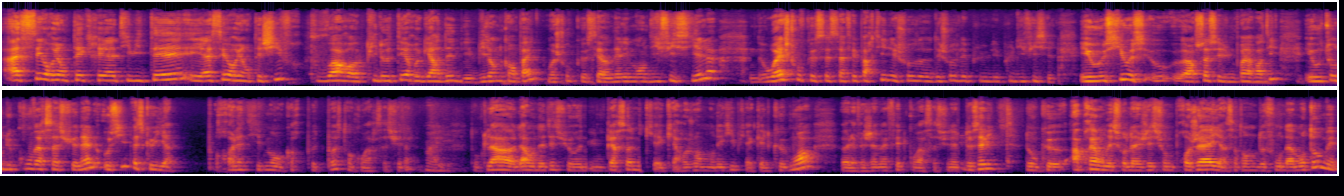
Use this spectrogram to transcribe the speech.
assez orienté créativité et assez orienté chiffres, pouvoir euh, piloter, regarder des bilans de campagne. Moi, je trouve que c'est un élément difficile. Ouais, je trouve que ça, ça, fait partie des choses, des les plus, les difficiles. Et aussi, aussi alors ça c'est une première partie, et autour du conversationnel aussi parce qu'il y a relativement encore peu de postes en conversationnel. Donc là, là, on était sur une, personne qui a, qui a, rejoint mon équipe il y a quelques mois. Euh, elle n'avait jamais fait de conversationnel de sa vie. Donc euh, après, on est sur de la gestion de projet, il y a un certain nombre de fondamentaux, mais,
